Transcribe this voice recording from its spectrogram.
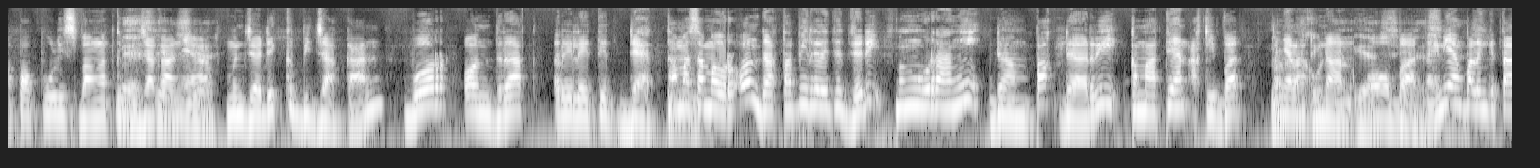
uh, populis banget Yes, kebijakannya, yes, yes. menjadi kebijakan war on drug related death. Sama-sama war on drug tapi related. Jadi mengurangi dampak dari kematian akibat penyalahgunaan Yes, obat. yes, Nah, ini yes. yang paling kita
